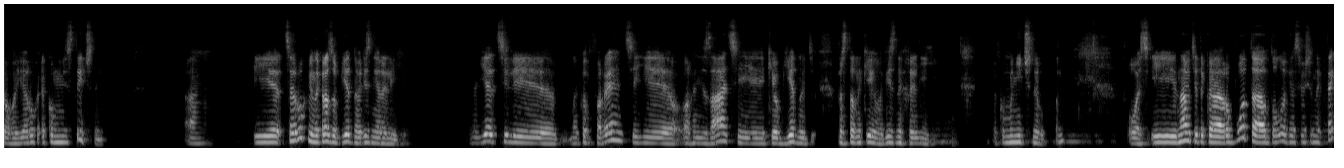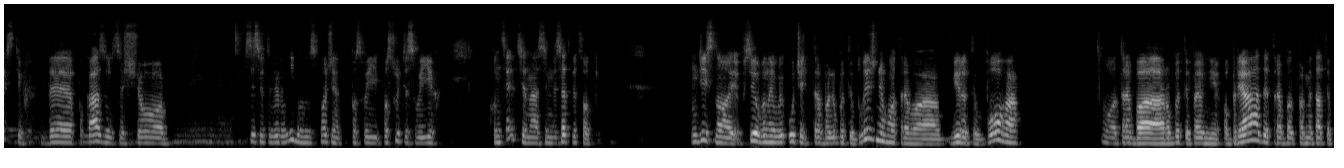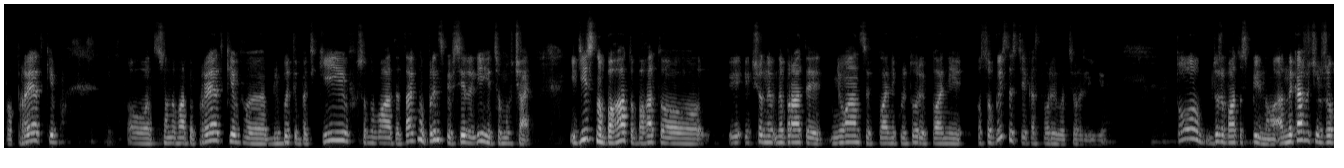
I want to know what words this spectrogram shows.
цього є рух екомуністичний. Е, І цей рух він якраз об'єднує різні релігії. Є цілі конференції, організації, які об'єднують представників різних релігій. Комунічний рух. Ось, і навіть є така робота антологія священних текстів, де показується, що всі світові релігії схожі по своїй по суті своїх концепцій на 70%. Ну, дійсно, всі вони учать, треба любити ближнього, треба вірити в Бога, о, треба робити певні обряди, треба пам'ятати про предків, от, шанувати предків, е, любити батьків, шанувати. Так, ну, в принципі, всі релігії цьому вчать. І дійсно багато, багато, якщо не, не брати нюанси в плані культури, в плані особистості, яка створила цю релігію, то дуже багато спільного. А не кажучи вже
